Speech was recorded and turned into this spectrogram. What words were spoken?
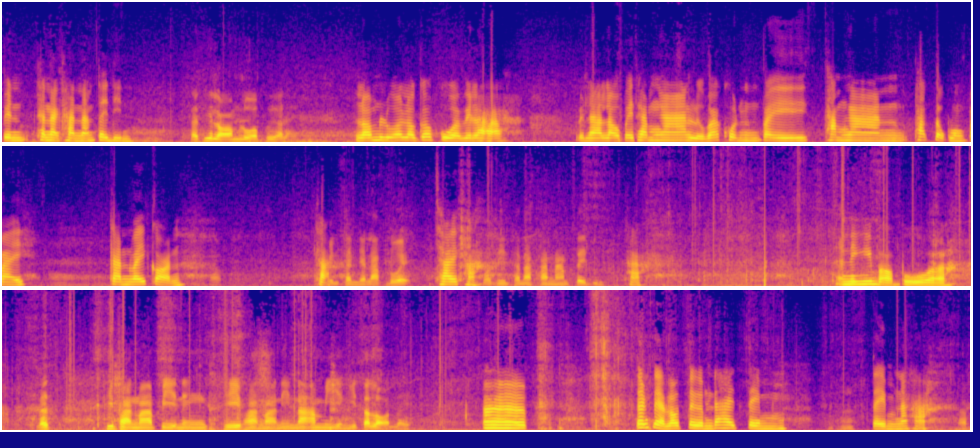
เป็นธนาคารน้ำใต้ดิน และที่ล้อมรั้วเพื่ออะไร ล้อมรั้วเราก็กลัวเวลา เวลาเราไปทำงานหรือว่าคนไปทำงานพัดตกลงไป กันไว้ก่อนครับ ค่ะ เป็นสัญลักษณ์ด้วยใช่ค่ะเพราะนี่ธนาคารน้ำใต้ดิน ค่ะ อันนี้บ่อบัว แล้ว ที่ผ่านมาปีหนึ่งที่ผ่านมานี่น้ำมีอย่างนี้ตลอดเลย เอ่อตั้งแต่เราเติมได้เต็มอือฮะเต็มนะคะครับ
